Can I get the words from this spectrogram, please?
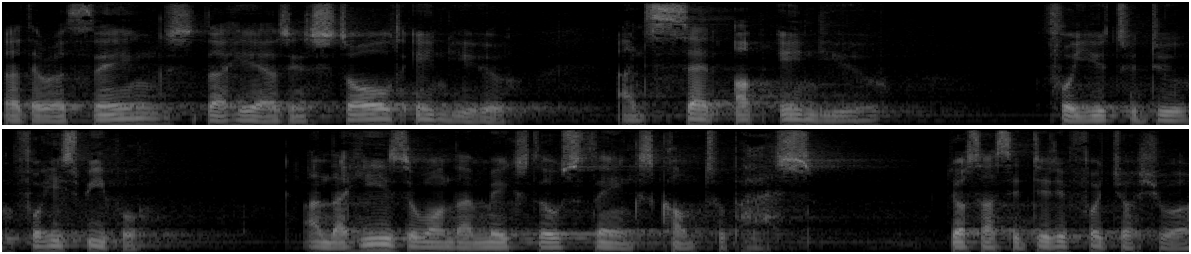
that there are things that He has installed in you and set up in you for you to do for His people. And that He is the one that makes those things come to pass. Just as He did it for Joshua,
